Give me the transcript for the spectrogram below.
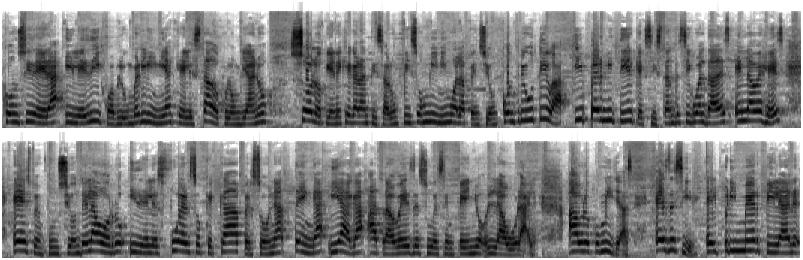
considera y le dijo a Bloomberg Línea que el Estado colombiano solo tiene que garantizar un piso mínimo a la pensión contributiva y permitir que existan desigualdades en la vejez, esto en función del ahorro y del esfuerzo que cada persona tenga y haga a través de su desempeño laboral. Abro comillas, es decir, el primer pilar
